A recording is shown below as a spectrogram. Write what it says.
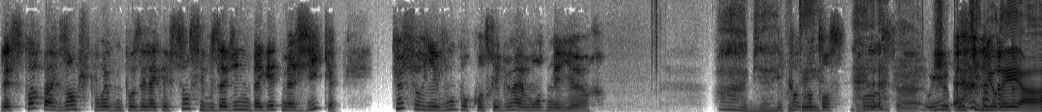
L'espoir, par exemple, je pourrais vous poser la question, si vous aviez une baguette magique, que feriez-vous pour contribuer à un monde meilleur? Ah, bien, écoutez, je continuerai à,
